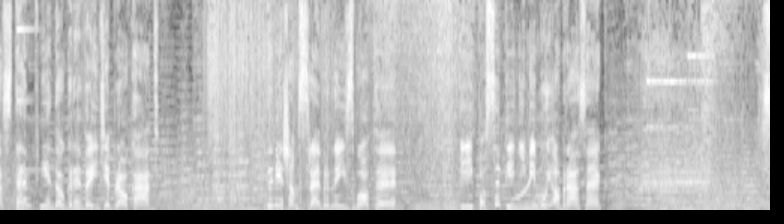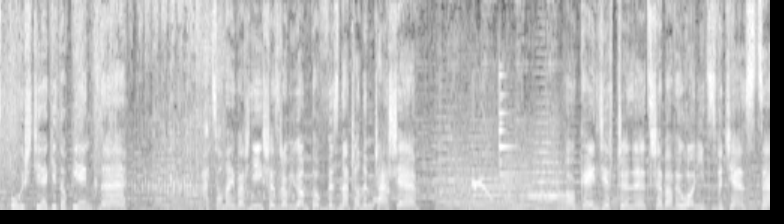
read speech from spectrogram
Następnie do gry wejdzie brokat. Wymieszam srebrny i złoty i posypię nimi mój obrazek. Spójrzcie, jakie to piękne! A co najważniejsze, zrobiłam to w wyznaczonym czasie. Okej, dziewczyny, trzeba wyłonić zwycięzcę.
